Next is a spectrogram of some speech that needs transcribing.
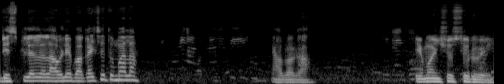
डिस्प्लेला लावले बघायचे तुम्हाला? हा बघा. हिमांशू सुर्वे.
